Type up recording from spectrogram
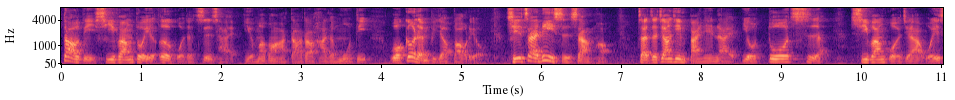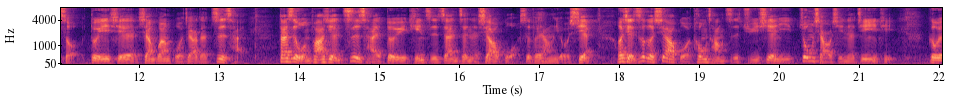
到底西方对于俄国的制裁有没有办法达到它的目的？我个人比较保留。其实，在历史上，哈，在这将近百年来，有多次，西方国家为首对一些相关国家的制裁。但是我们发现，制裁对于停止战争的效果是非常有限，而且这个效果通常只局限于中小型的经济体。各位，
